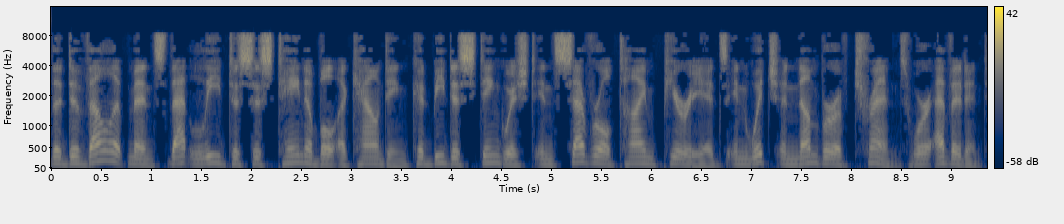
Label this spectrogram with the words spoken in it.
The developments that lead to sustainable accounting could be distinguished in several time periods in which a number of trends were evident,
